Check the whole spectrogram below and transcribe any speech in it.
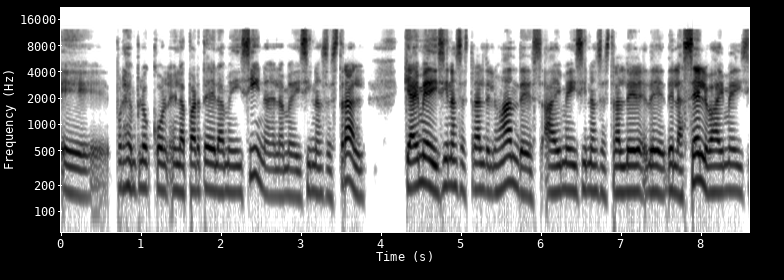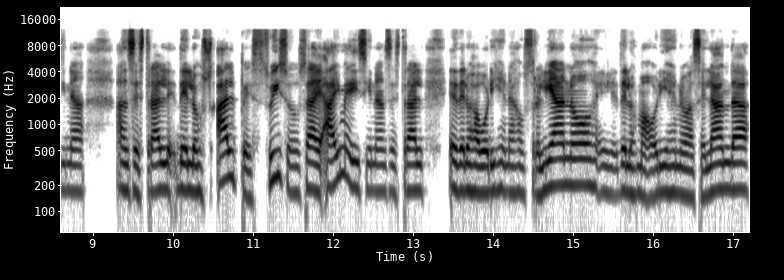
Eh, por ejemplo, con, en la parte de la medicina, en la medicina ancestral, que hay medicina ancestral de los Andes, hay medicina ancestral de, de, la selva, hay medicina ancestral de los Alpes suizos, o sea, hay medicina ancestral eh, de los aborígenes australianos, eh, de los maoríes en Nueva Zelanda.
